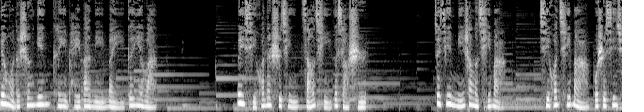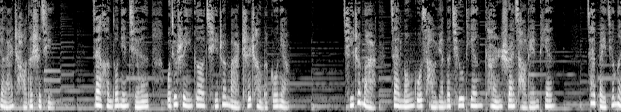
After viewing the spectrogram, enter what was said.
愿我的声音可以陪伴你每一个夜晚。为喜欢的事情早起一个小时。最近迷上了骑马，喜欢骑马不是心血来潮的事情，在很多年前，我就是一个骑着马驰骋的姑娘，骑着马在蒙古草原的秋天看衰草连天，在北京的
